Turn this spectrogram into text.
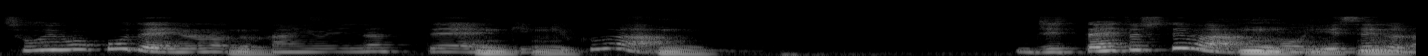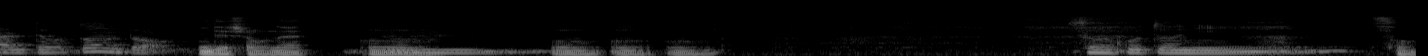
そういう方向で世の中が寛容になって、うん結局は、うん。実態としては、うんもう家制度なんてほとんど、でしょうね。う。うん。んうんうんうん。そういうことに、そう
